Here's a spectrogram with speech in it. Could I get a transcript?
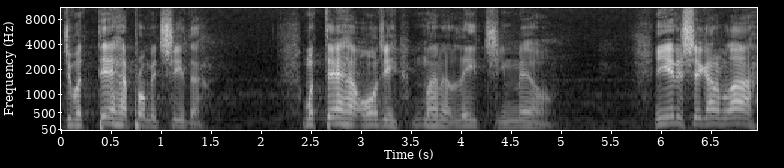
de uma terra prometida, uma terra onde mana leite e mel. E eles chegaram lá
